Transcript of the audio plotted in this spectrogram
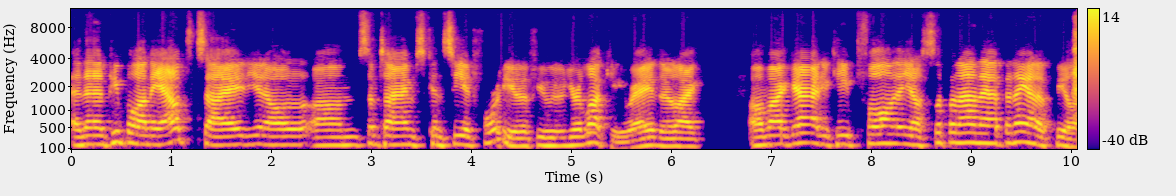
and then people on the outside, you know, um, sometimes can see it for you if you, you're lucky, right? They're like, oh my God, you keep falling, you know, slipping on that banana peeler.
